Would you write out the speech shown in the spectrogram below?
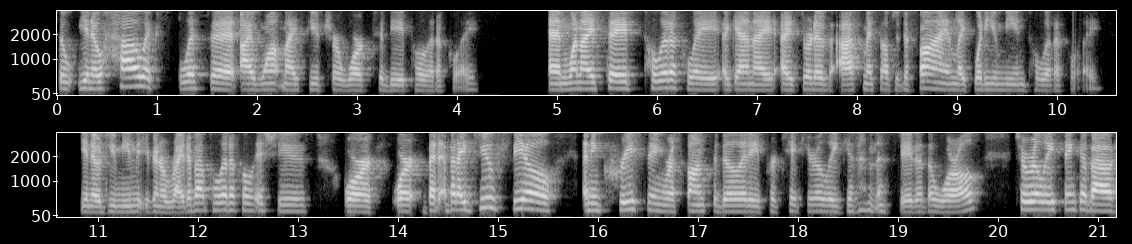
the, you know, how explicit I want my future work to be politically. And when I say politically, again, I, I sort of ask myself to define, like, what do you mean politically? you know do you mean that you're going to write about political issues or or but but i do feel an increasing responsibility particularly given the state of the world to really think about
